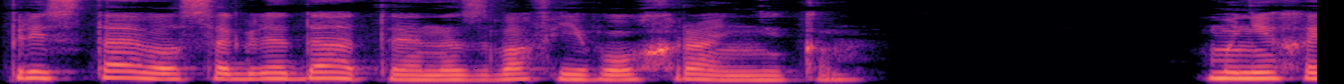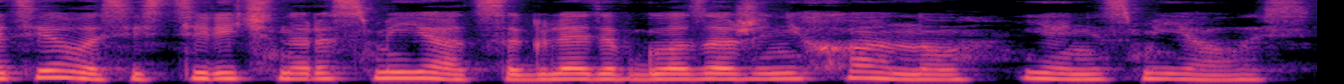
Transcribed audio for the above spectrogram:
Приставил соглядатая, назвав его охранником. Мне хотелось истерично рассмеяться, глядя в глаза жениха, но я не смеялась.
